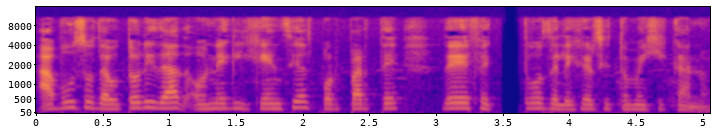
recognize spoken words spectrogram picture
abusos de autoridad o negligencias por parte de efectivos del ejército mexicano.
